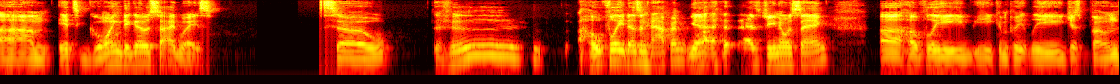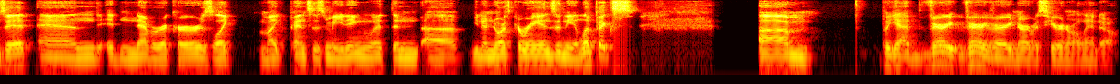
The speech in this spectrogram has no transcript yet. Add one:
No. Um, it's going to go sideways. So hopefully it doesn't happen. Yeah, as Gina was saying. Uh, hopefully he, he completely just bones it and it never occurs like Mike Pence's meeting with the uh, you know North Koreans in the Olympics. Um, but yeah, very very very nervous here in Orlando.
